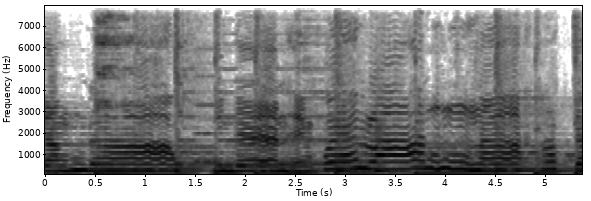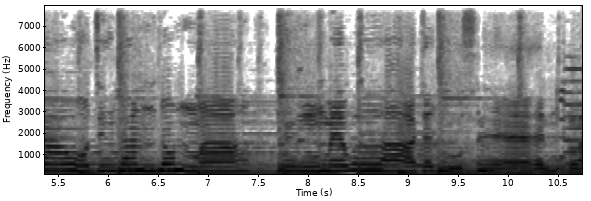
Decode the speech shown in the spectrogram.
ยงดาว ดินแดนแห่งแคว้นล้านนาฮักเจ้าจึงดันดนมา ถึงแม้ว่าจะอยู่แสนไกล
